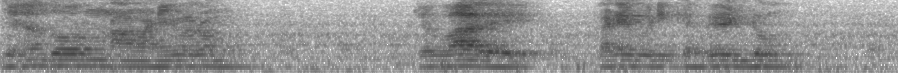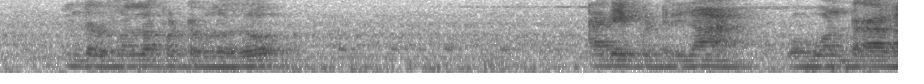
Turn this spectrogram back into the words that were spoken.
தினந்தோறும் நாம் அனைவரும் எவ்வாறு கடைபிடிக்க வேண்டும் என்று சொல்லப்பட்டுள்ளதோ அதை பற்றி தான் ஒவ்வொன்றாக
